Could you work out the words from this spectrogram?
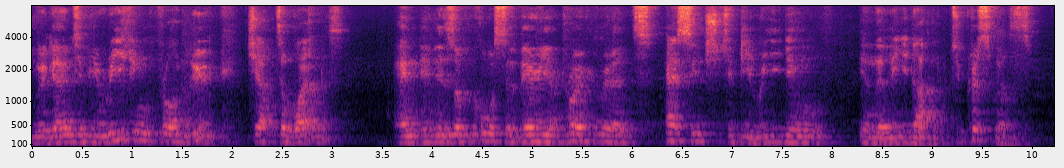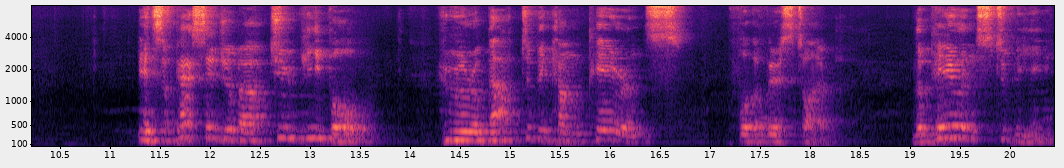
We're going to be reading from Luke chapter 1, and it is, of course, a very appropriate passage to be reading in the lead up to Christmas. It's a passage about two people who are about to become parents for the first time. The parents to be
